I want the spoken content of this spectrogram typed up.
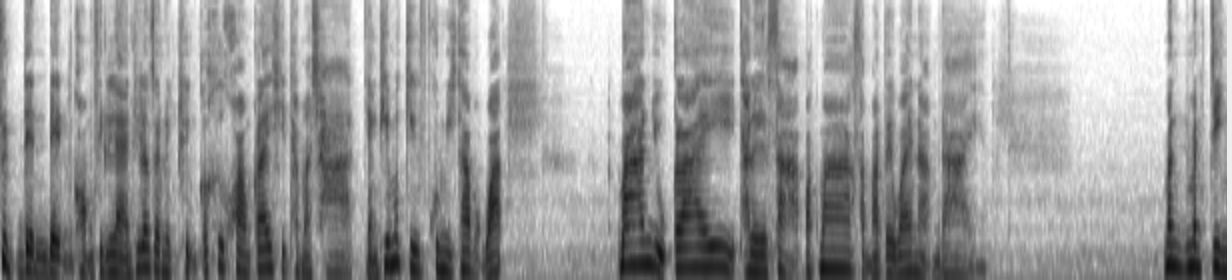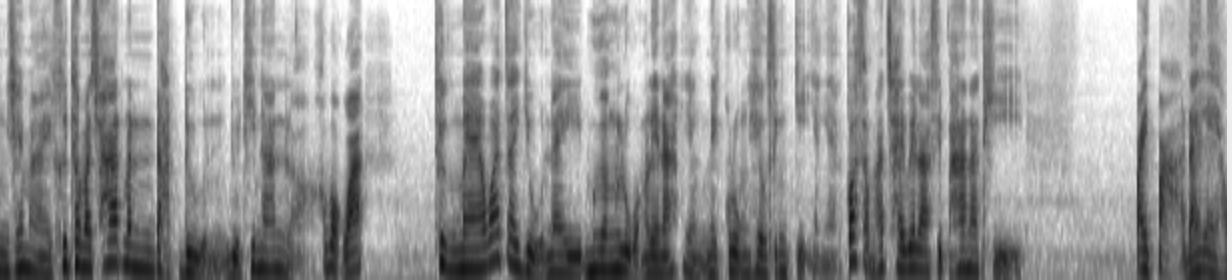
จุดเด่นๆ ของฟินแลนด์ที่เราจะนึกถึงก็คือความใกล้ชิดธรรมชาติ อย่างที่เมื่อกี้คุณมีก้าบอกว่า บ้านอยู่ใกล้ทะเลสาบมากๆ สามารถไปไว่ายน้ำได้ มันมันจริงใช่ไหม คือธรรมชาติมันดัดดื่นอยู่ที่นั่นเหรอ เขาบอกว่า ถึงแม้ว่าจะอยู่ในเมืองหลวงเลยนะ อย่างในกรุงเฮลซิงกิอย่างเงี้ย ก็สามารถใช้เวลาสิบห้านาที ไปป่าได้แล้ว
